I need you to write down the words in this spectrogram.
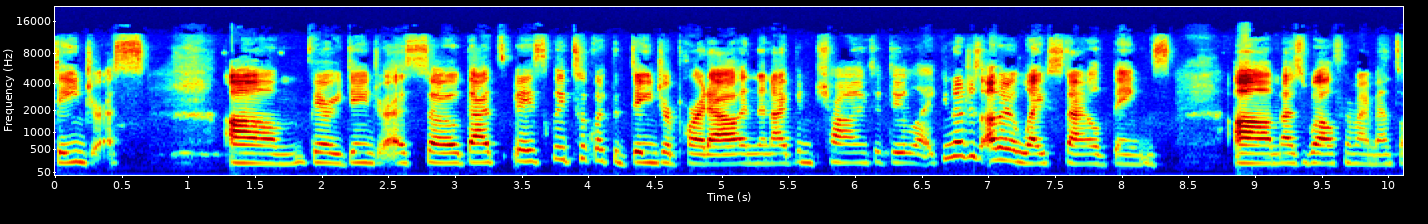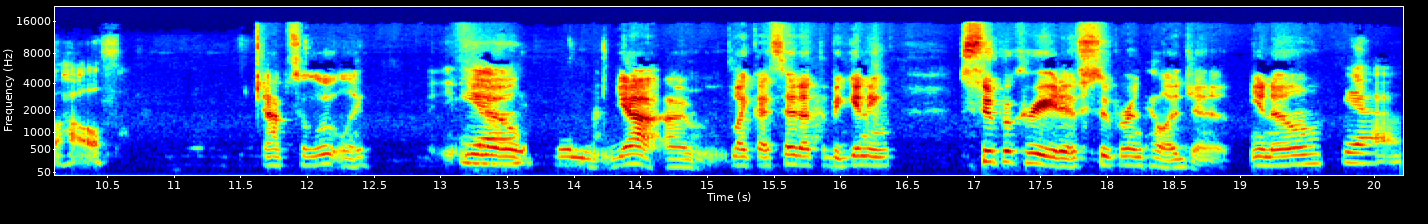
dangerous um very dangerous so that's basically took like the danger part out and then i've been trying to do like you know just other lifestyle things um as well for my mental health Absolutely. Yeah. You know, yeah. Um, like I said at the beginning, super creative, super intelligent, you know? Yeah.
